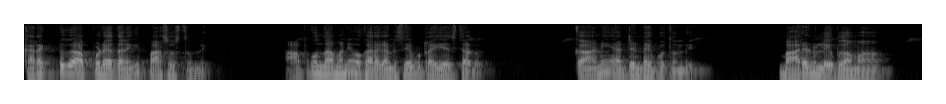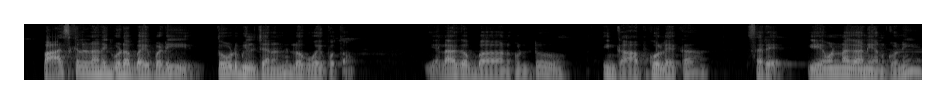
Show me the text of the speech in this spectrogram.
కరెక్ట్గా అప్పుడే అతనికి పాస్ వస్తుంది. ఆపుకుందామని ఒక అరగంట సేపు ట్రై చేస్తాడు. కానీ అర్జెంట్ అయిపోతుంది. భార్యను లేపుదామా? పాస్కి వెళ్ళడానికి కూడా భయపడి తోడు పిలిచానని లోపు అయిపోతాం. ఎలాగబ్బా అనుకుంటూ ఇంకా ఆపుకోలేక సరే ఏమన్నా కానీ అనుకొని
